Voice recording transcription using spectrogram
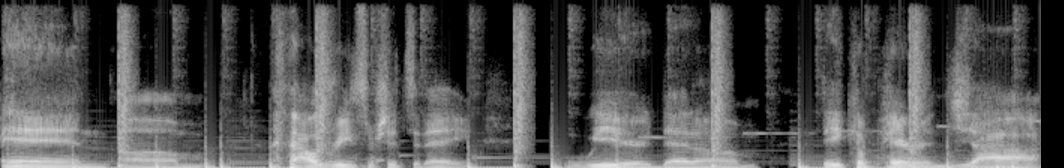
And um, I was reading some shit today. Weird that um they comparing Ja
